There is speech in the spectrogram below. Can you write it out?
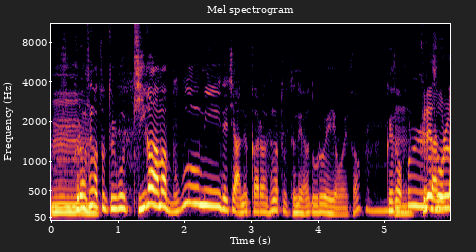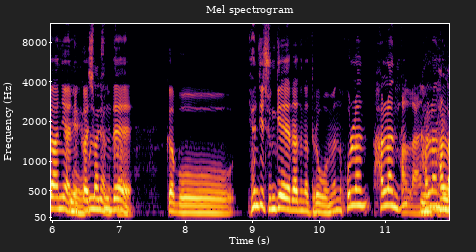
음. 그런 생각도 들고 D가 아마 묵음이 되지 않을까라는 생각도 드네요 노르웨이어에서. 그래서 음, 홀란, 그래서 홀란이 아닐까 예, 홀란이 싶은데 아닐까. 그러니까 뭐 현지 중계라든가 들어보면 홀란 할란드 할란드. 할란드 할란드.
